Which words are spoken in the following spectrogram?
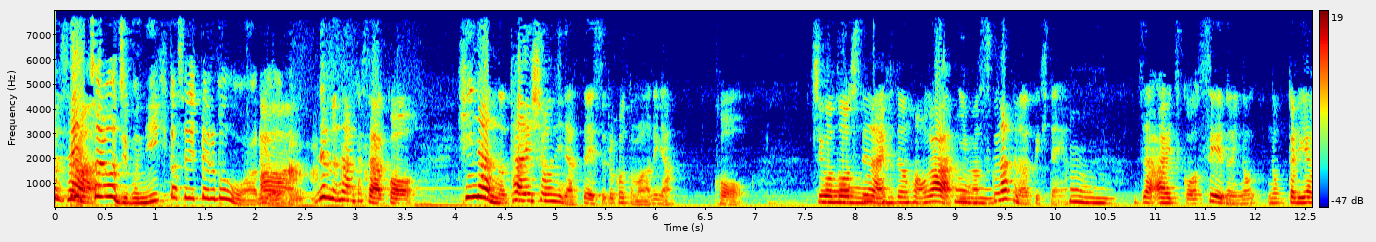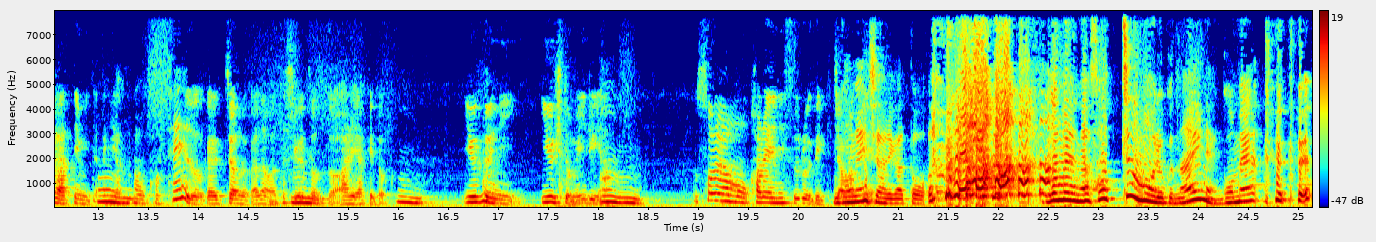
もさそれを自分に言い聞かせてる部分はあるよ。でもなんかさこう非難の対象になったりすることもあるやん。こう仕事をしてない人の方が今うん少なくなってきたや。ん、うん。じゃああいつこう制度にの乗っかりやがってみたいな、うん。いやもうこう制度とか言っちゃうのかな。私がちょっとあれやけど、うん。いうふうに言う人もいるや、うんん。それはもう華麗にスルーできちゃうごめんしありがとうごめんなそっちの能力ないねん。ごめん。って言って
